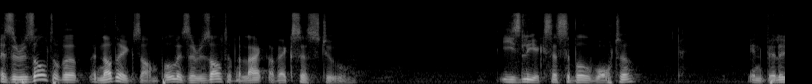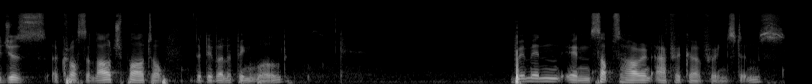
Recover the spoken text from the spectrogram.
As a result of a, another example, as a result of a lack of access to easily accessible water, in villages across a large part of the developing world. Women in sub-Saharan Africa, for instance,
